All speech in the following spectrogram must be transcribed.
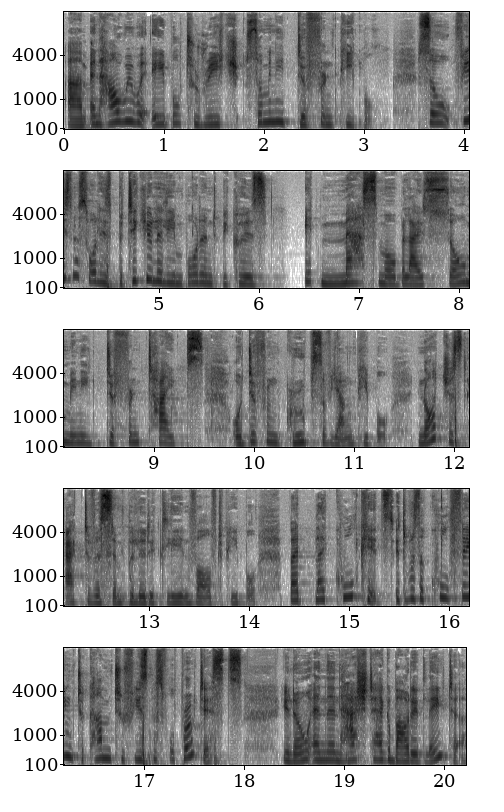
Um, and how we were able to reach so many different people. So Fees Must Fall is particularly important because it mass mobilized so many different types or different groups of young people, not just activists and politically involved people, but like cool kids. It was a cool thing to come to Fees Must Fall protests, you know, and then hashtag about it later.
